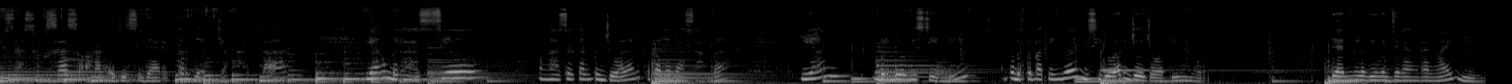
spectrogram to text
kisah sukses seorang agensi director dari Jakarta yang berhasil menghasilkan penjualan kepada nasabah yang berdomisili atau bertempat tinggal di Sidoarjo, Jawa Timur. Dan lebih mencengangkan lagi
